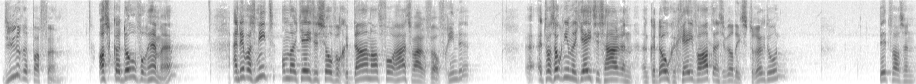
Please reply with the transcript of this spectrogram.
Dure parfum. Als cadeau voor hem, hè? En dit was niet omdat Jezus zoveel gedaan had voor haar, ze waren veel vrienden. Eh, het was ook niet omdat Jezus haar een, een cadeau gegeven had en ze wilde iets terugdoen. Dit was een,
